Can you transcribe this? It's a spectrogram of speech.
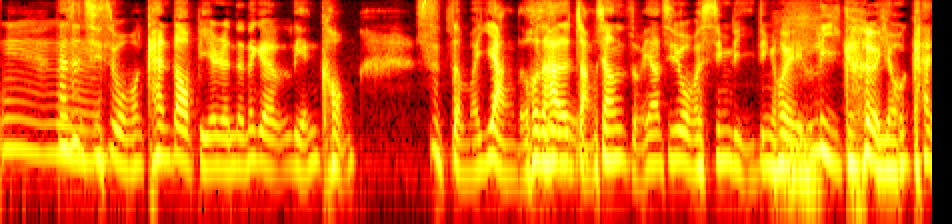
嗯，但是其实我们看到别人的那个脸孔是怎么样的，或者他的长相是怎么样，其实我们心里一定会 立刻有感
